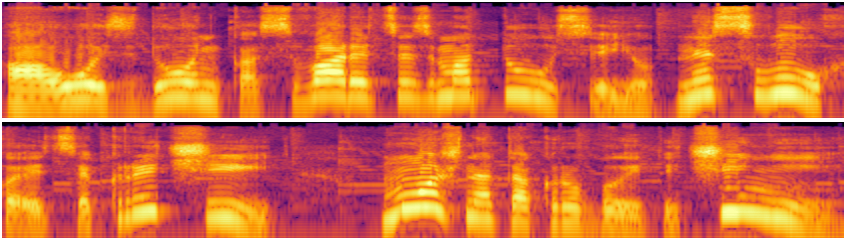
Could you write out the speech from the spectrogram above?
А ось донька свариться з матусею, не слухається, кричить. Можна так робити чи ні?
